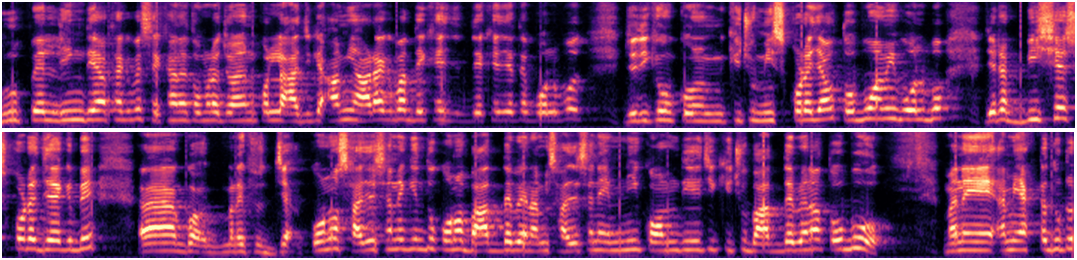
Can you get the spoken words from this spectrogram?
গ্রুপের লিঙ্ক দেওয়া থাকবে, সেখানে তোমরা জয়েন করলে। আজকে আমি আর একবার দেখে দেখে যেতে বলব, যদি কেউ কিছু মিস করে যাও, তবুও আমি বলব যেটা বিশেষ করে দেখবে মানে কোনো সাজেশনে কিন্তু কোনো বাদ দেবে না। আমি সাজেশনে এমনি কম দিয়েছি, কিছু বাদ দেবে না। তবুও মানে আমি একটা দুটো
